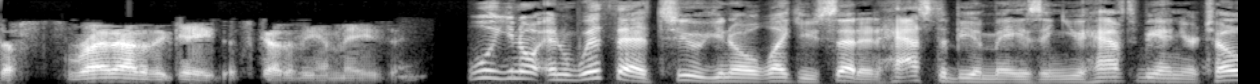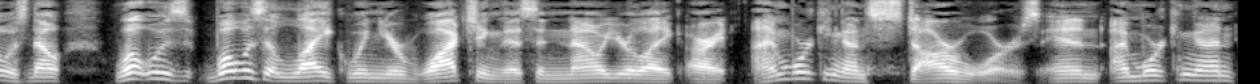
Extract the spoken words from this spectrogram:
the right out of the gate, it's got to be amazing. Well, you know, and with that too, you know, like you said, it has to be amazing. You have to be on your toes. Now, what was what was it like when you're watching this and now you're like, all right, I'm working on Star Wars and I'm working on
